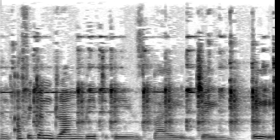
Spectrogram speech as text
and African Drum Beat is by JD.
